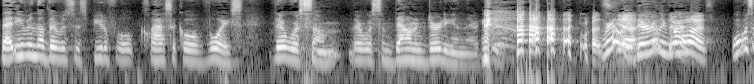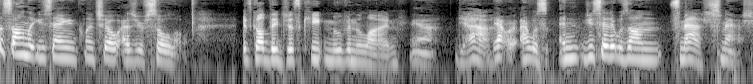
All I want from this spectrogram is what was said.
that even though there was this beautiful classical voice, there was some there was some down and dirty in there too. Was, really, yeah. there really there was. was. What was the song that you sang in Clint's show as your solo? It's called They Just Keep Moving the Line. Yeah, Yeah. yeah. I was, and you said it was on Smash. Smash.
